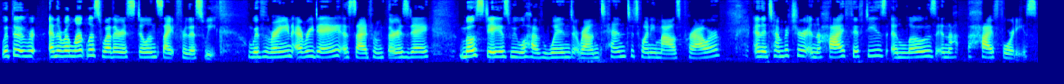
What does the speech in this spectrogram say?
With the, and the relentless weather is still in sight for this week. With rain every day, aside from Thursday, most days we will have wind around 10 to 20 miles per hour, and the temperature in the high 50s and lows in the high 40s.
